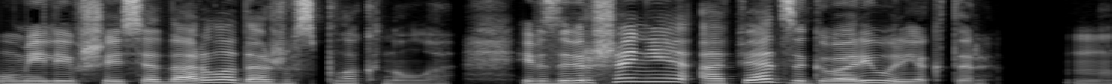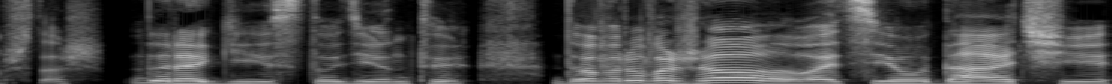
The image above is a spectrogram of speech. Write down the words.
Умилившаяся Дарла даже всплакнула. И в завершение опять заговорил ректор. Ну что ж, дорогие студенты, добро пожаловать и удачи.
